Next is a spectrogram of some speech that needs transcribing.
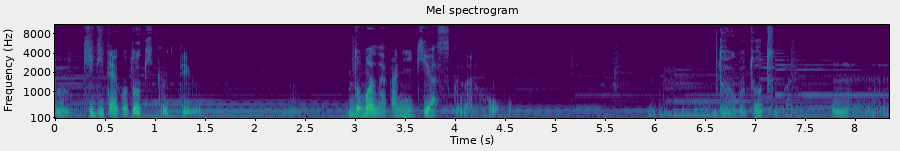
うん、聞きたいことを聞くっていう、うん、ど真ん中に行きやすくなる方法。どういうこと？つまり。うん、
